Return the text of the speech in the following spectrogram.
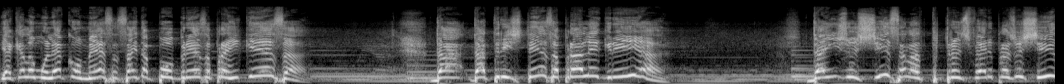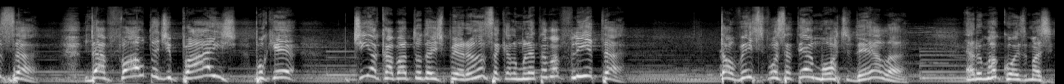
e aquela mulher começa a sair da pobreza para a riqueza, da, da tristeza para alegria, da injustiça ela transfere para a justiça, da falta de paz, porque tinha acabado toda a esperança, aquela mulher estava aflita Talvez se fosse até a morte dela, era uma coisa, mas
